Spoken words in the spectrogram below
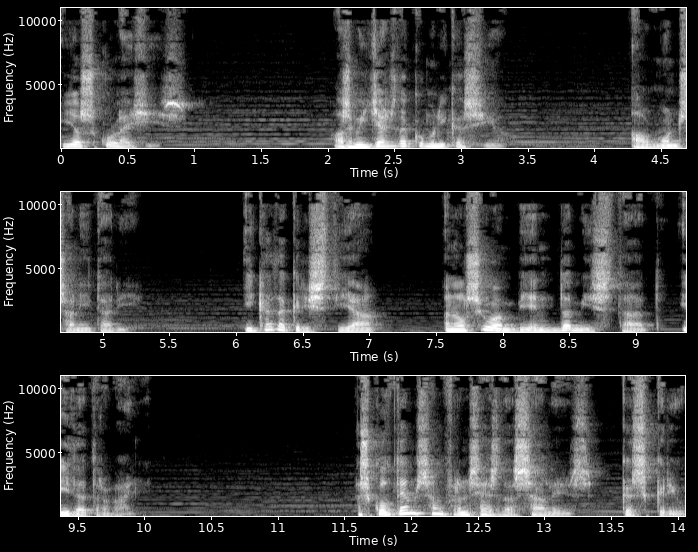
i als col·legis, als mitjans de comunicació, al món sanitari i cada cristià en el seu ambient d'amistat i de treball. Escoltem Sant Francesc de Sales, que escriu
